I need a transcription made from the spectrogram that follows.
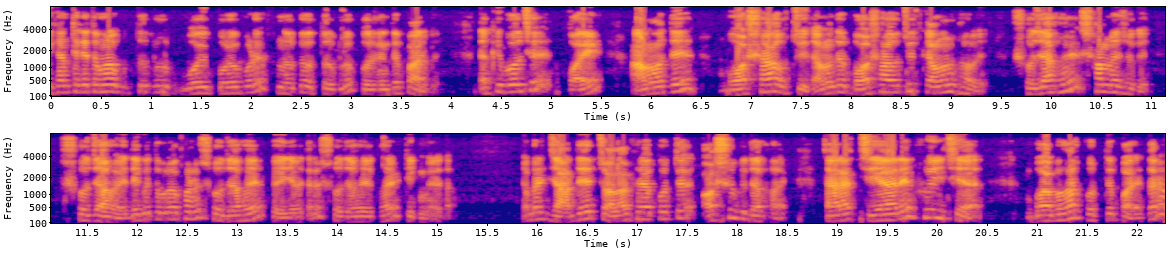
এখান থেকে তোমরা উত্তরগুলো বই পড়ে পড়ে সুন্দর করে উত্তরগুলো করে নিতে পারবে। কি বলছে? কয়ে আমাদের বসা উচিত। আমাদের বসা উচিত কেমন ভাবে সোজা হয়ে সামনে ঝুঁকে। সোজা হয়ে, দেখবে তোমরা ওখানে সোজা হয়ে পেয়ে যাবে। তাহলে সোজা হয়ে ঘরে টিক মেরে দাও। এবারে যাদের চলাফেরা করতে অসুবিধা হয়, তারা চেয়ারে হুইল চেয়ার ব্যবহার করতে পারে। তারা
